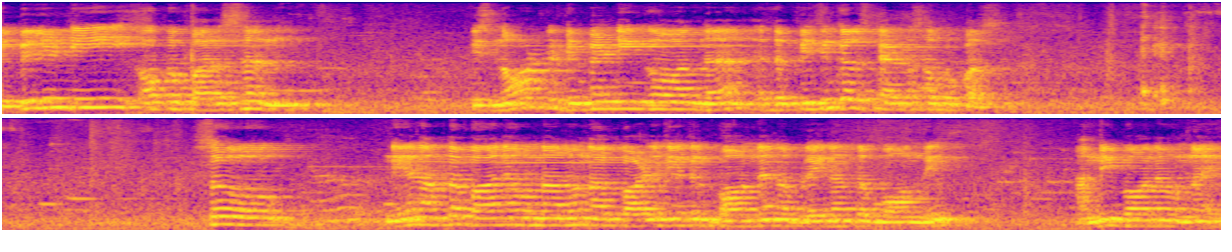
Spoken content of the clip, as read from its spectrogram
ability of a person is not depending on uh, the physical status of a person. So నేను అంతా బాగానే ఉన్నాను నా కాళ్ళు చేతులు బాగున్నాయి నా బ్రెయిన్ అంతా బాగుంది అన్నీ బాగానే ఉన్నాయి.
